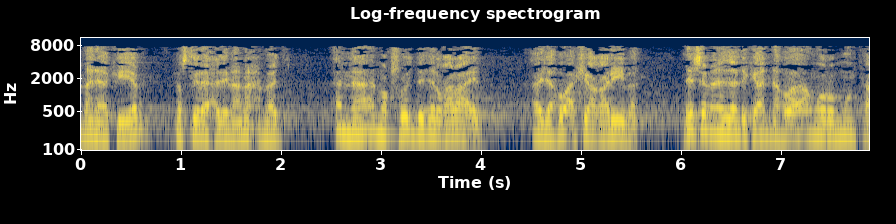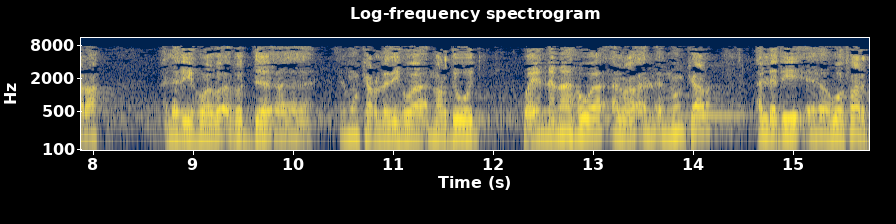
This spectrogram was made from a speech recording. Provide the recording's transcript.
مناكير في اصطلاح الإمام أحمد أن المقصود به الغرائب أي له أشياء غريبة. ليس معنى ذلك أنه أمور منكرة. الذي هو ضد المنكر الذي هو مردود وإنما هو المنكر الذي هو فرد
